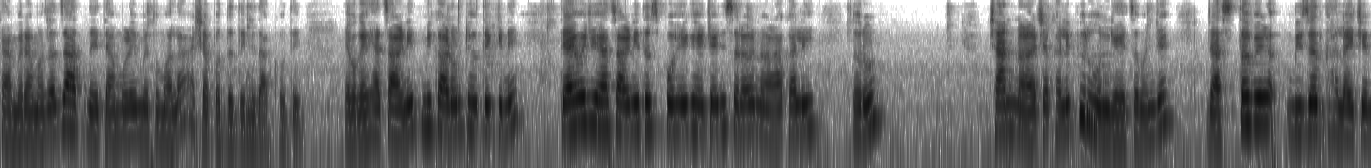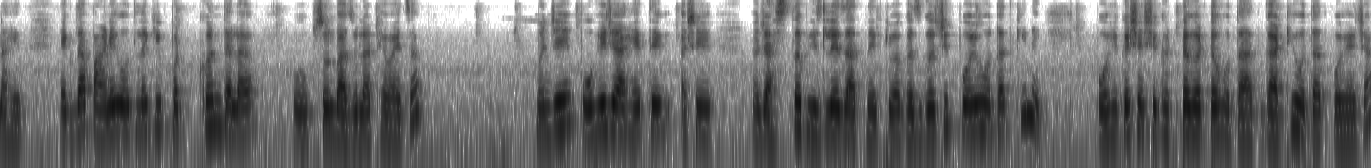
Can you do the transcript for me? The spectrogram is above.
कॅमेरा माझा जात नाही त्यामुळे मी तुम्हाला अशा पद्धतीने दाखवते. हे बघा ह्या चाळणीत मी काढून ठेवते की नाही त्याऐवजी ह्या चाळणीतच पोहे घ्यायचे आणि सरळ नळाखाली धरून छान नळाच्या खाली फिरवून घ्यायचं. म्हणजे जास्त वेळ भिजत घालायचे नाहीत. एकदा पाणी ओतलं की पटकन त्याला उपसून बाजूला ठेवायचं. म्हणजे पोहे जे आहेत ते असे जास्त भिजले जात नाहीत किंवा गजगजीत पोहे होतात की नाही? पोहे कसे असे घट्ट घट्ट होतात गाठी होतात पोह्याच्या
